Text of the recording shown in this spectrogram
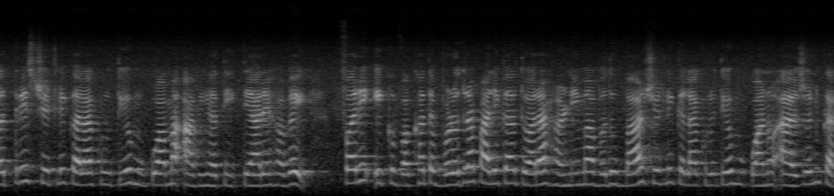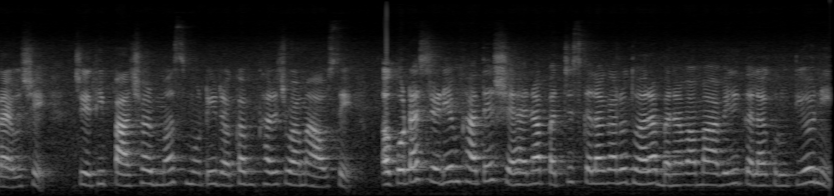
બત્રીસ જેટલી કલાકૃતિઓ મૂકવામાં આવી હતી. ત્યારે હવે ફરી એક વખત વડોદરા પાલિકા દ્વારા હરણીમાં વધુ બાર જેટલી કલાકૃતિઓ મૂકવાનું આયોજન કરાયું છે, જેથી પાછળ મસ્ત મોટી રકમ ખર્ચવામાં આવશે. અકોટા સ્ટેડિયમ ખાતે શહેરના પચીસ કલાકારો દ્વારા બનાવવામાં આવેલી કલાકૃતિઓની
